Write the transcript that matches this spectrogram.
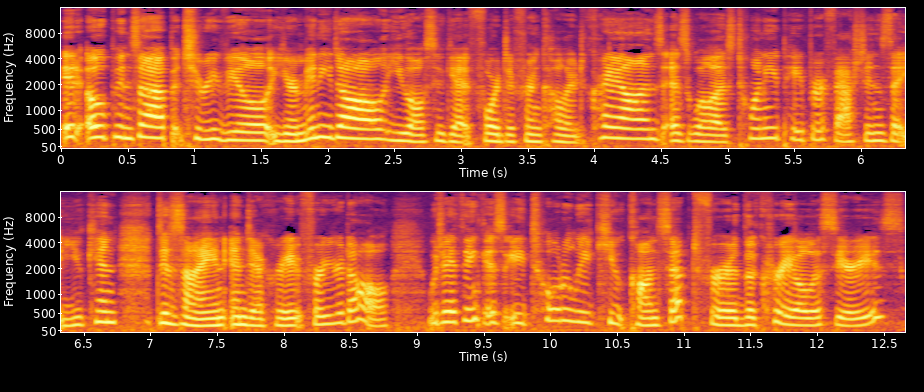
It opens up to reveal your mini doll. You also get four different colored crayons, as well as 20 paper fashions that you can design and decorate for your doll, which I think is a totally cute concept for the Crayola series.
